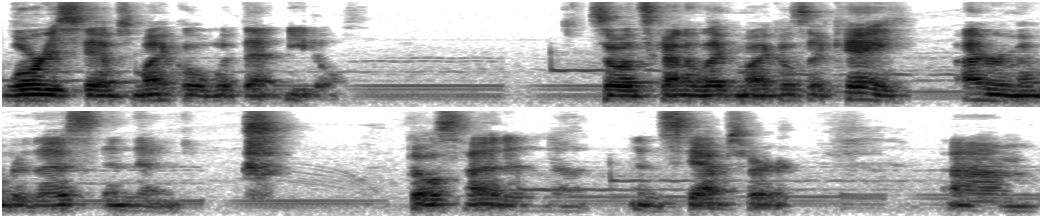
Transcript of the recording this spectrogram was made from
Laurie stabs Michael with that needle. So it's kind of like Michael's like, hey, I remember this, and then goes ahead and, uh, and stabs her. Um,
